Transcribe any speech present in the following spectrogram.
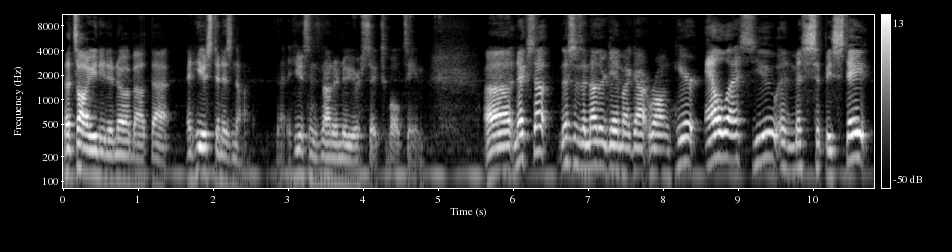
That's all you need to know about that. And Houston is not. Houston's not a New Year's Six bowl team. Uh, next up, this is another game I got wrong here. LSU and Mississippi State.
